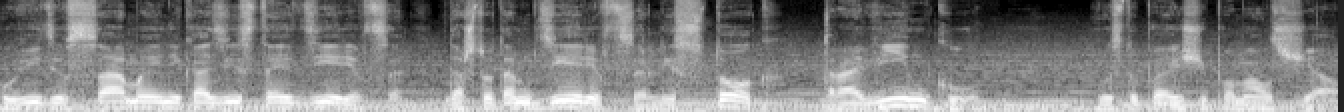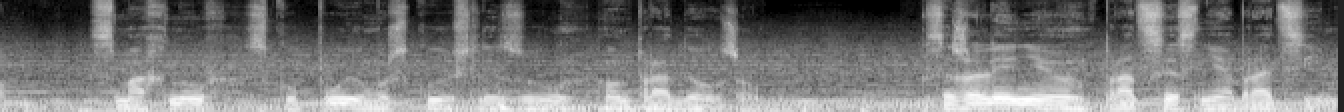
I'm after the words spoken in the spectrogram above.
увидев самое неказистое деревце. Да что там деревце, листок, травинку. Выступающий помолчал. Смахнув скупую мужскую слезу, он продолжил. К сожалению, процесс необратим.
